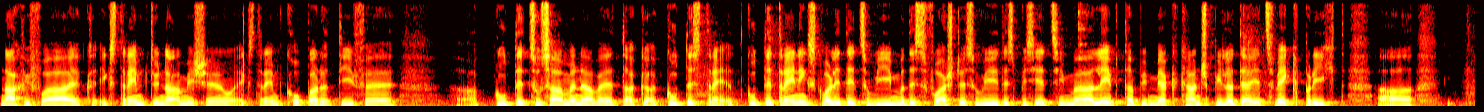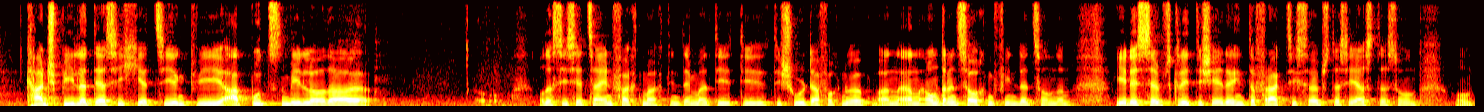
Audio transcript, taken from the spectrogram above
nach wie vor extrem dynamische, extrem kooperative gute Zusammenarbeit, eine gute Trainingsqualität, so wie ich mir das vorstelle, so wie ich das bis jetzt immer erlebt habe. Ich merke keinen Spieler, der jetzt wegbricht, äh, kein Spieler, der sich jetzt irgendwie abputzen will oder oder es jetzt einfach macht, indem man die, die, die Schuld einfach nur an, an anderen Sachen findet, sondern jeder ist selbstkritisch, jeder hinterfragt sich selbst als erstes und, und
